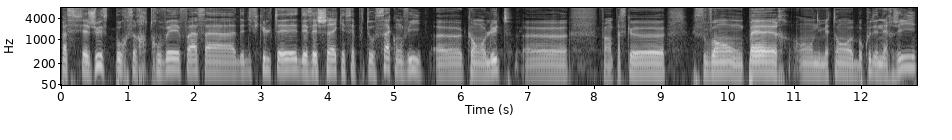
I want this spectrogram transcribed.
parce que c'est juste pour se retrouver face à des difficultés, des échecs, et c'est plutôt ça qu'on vit euh, quand on lutte. euh, Enfin, parce que souvent on perd en y mettant beaucoup d'énergie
